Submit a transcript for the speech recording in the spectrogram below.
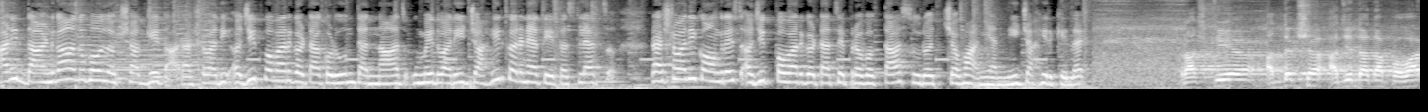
आणि दांडगा अनुभव लक्षात घेता राष्ट्रवादी अजित पवार गटाकडून त्यांना आज उमेदवारी जाहीर करण्यात येत असल्याचं राष्ट्रवादी काँग्रेस अजित पवार गटाचे प्रवक्ता सूरज चव्हाण यांनी जाहीर केलंय. राष्ट्रीय अध्यक्ष अजितदादा पवार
